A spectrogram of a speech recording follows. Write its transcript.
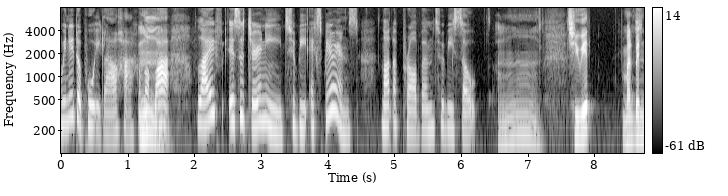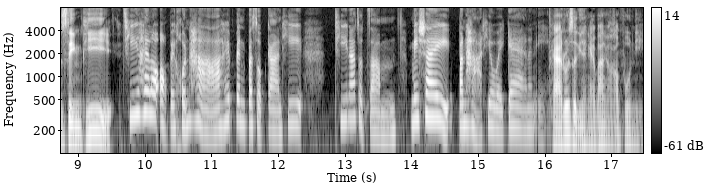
วินนี่เดอะพูอีกแล้วค่ะ เขาบอกว่า life is a journey to be experienced not a problem to be solved อืมชีวิตมันเป็นสิ่งที่ ที่ให้เราออกไปค้นหาให้เป็นประสบการณ์ที่ที่น่าจดจำไม่ใช่ปัญหาที่เอาไว้แก้นั่นเอง แพรรู้สึกยังไงบ้างกับคำพูดนี้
